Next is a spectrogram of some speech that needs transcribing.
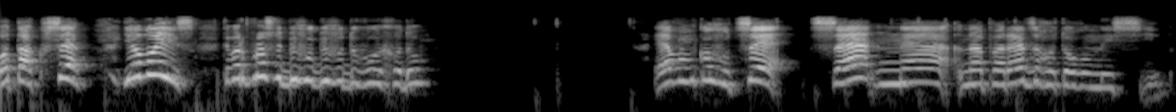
Отак, все. Я виліз. Тепер просто біжу, біжу до виходу. Я вам кажу, це, це не наперед заготовлений сід.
